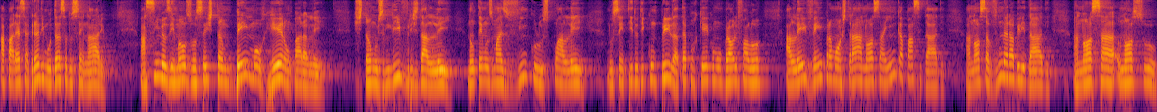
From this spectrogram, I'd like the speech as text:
aparece a grande mudança do cenário. Assim, meus irmãos, vocês também morreram para a lei. Estamos livres da lei, não temos mais vínculos com a lei, no sentido de cumpri-la, até porque, como o Braulio falou, a lei vem para mostrar a nossa incapacidade a nossa vulnerabilidade, a nossa, o nosso,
